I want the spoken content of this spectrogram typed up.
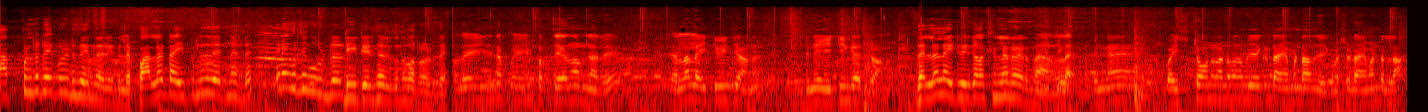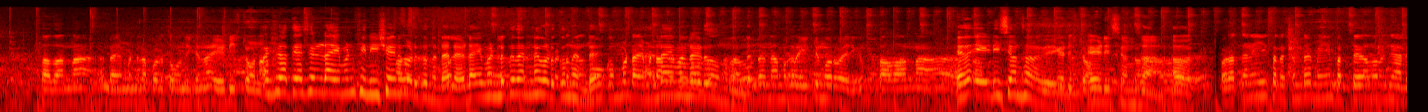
ആപ്പിളിന്റെ ടൈപ്പ് ഡിസൈൻ വരുന്നുണ്ടല്ലേ പല ടൈപ്പിൽ ഇത് വരുന്നുണ്ട്. ഇതിനെ കുറിച്ച് കൂടുതൽ ഡീറ്റെയിൽസ് എടുക്കുന്നു പറഞ്ഞു കൊടുത്തേ. അതെ ഇതിന്റെ മെയിൻ പ്രത്യേകത എന്ന് പറഞ്ഞാൽ എല്ലാം ലൈറ്റ് വെയിറ്റ് ആണ് പിന്നെ എയ്റ്റീൻ കാരറ്റും ആണ്. ഇതെല്ലാം ലൈറ്റ് വെയിറ്റ് കളക്ഷനിലാണ് വരുന്നതാണ് അല്ലേ പിന്നെ വൈറ്റ് സ്റ്റോൺ കണ്ടുമ്പോൾ നമ്മൾ വിചാരിക്കും ഡയമണ്ട് ആണെന്ന് വിചാരിക്കും പക്ഷേ ഡയമണ്ട് അല്ല. സാധാരണ ഡയമണ്ടിനെ പോലെ തോന്നിക്കുന്ന എ ഡി സ്റ്റോൺ പക്ഷേ അത്യാവശ്യം ഡയമണ്ട് ഫിനിഷ് ചെയ്ത് കൊടുക്കുന്നുണ്ട് അല്ലേ? ഡയമണ്ട് ലുക്ക് തന്നെ കൊടുക്കുന്നുണ്ട്. നോക്കുമ്പോൾ ഡയമണ്ട് ഡയമണ്ട് ആയിട്ട് തോന്നുന്നുണ്ട്. നമുക്ക് റേറ്റും കുറവായിരിക്കും. സാധാരണ എഡിഷൻസ് ആണ് എഡിഷൻസ് ആണ്. അതുപോലെ തന്നെ ഈ സെലക്ഷന്റെ മെയിൻ പ്രത്യേകത എന്ന് പറഞ്ഞാൽ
